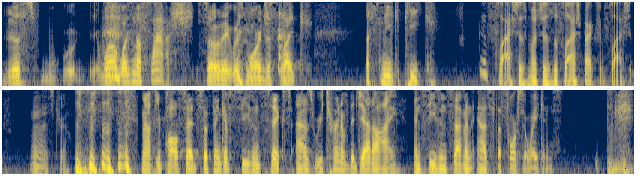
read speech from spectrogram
This, well, it wasn't a flash, so it was more just like a sneak peek. Flash as much as the flashbacks are flashes. Oh, that's true. Matthew Paul said, so think of season six as Return of the Jedi and season seven as The Force Awakens.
